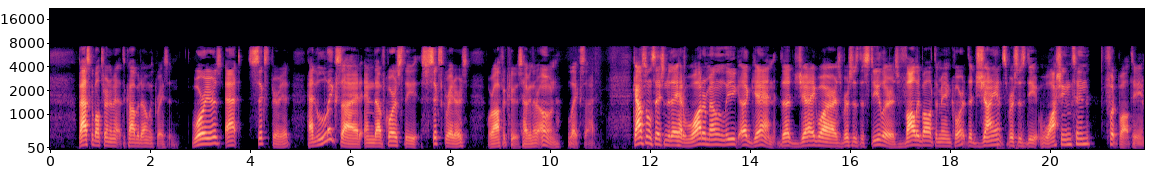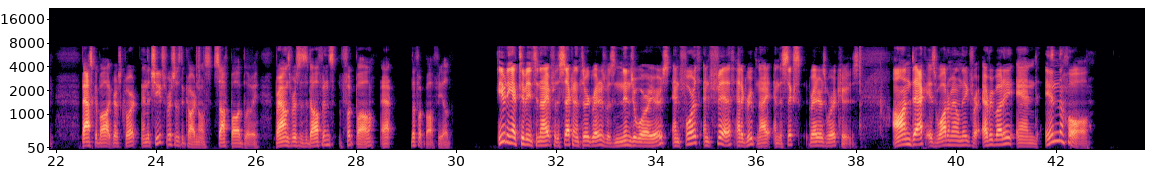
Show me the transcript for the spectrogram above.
basketball tournament at the Cobba Dome with Grayson. Warriors at sixth period had Lakeside, and of course the sixth graders were off at Coos having their own Lakeside. Council Station today had Watermelon League again. The Jaguars versus the Steelers. Volleyball at the main court. The Giants versus the Washington football team. Basketball at Griff's Court. And the Chiefs versus the Cardinals. Softball at Bluey. Browns versus the Dolphins. Football at the football field. Evening activity tonight for the second and third graders was Ninja Warriors, and fourth and fifth had a group night, and the sixth graders were a Coos. On deck is Watermelon League for everybody, and in the hole,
